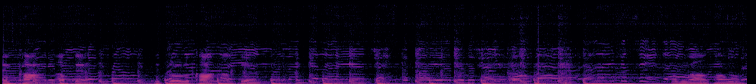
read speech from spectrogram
Cotton up there. They throw the cotton up there. Đúng rồi không?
